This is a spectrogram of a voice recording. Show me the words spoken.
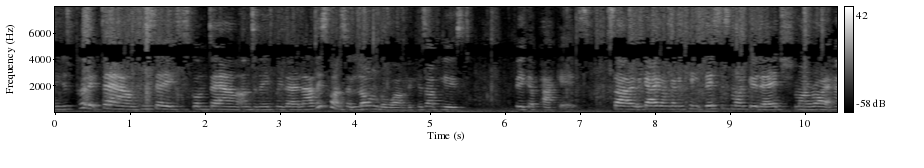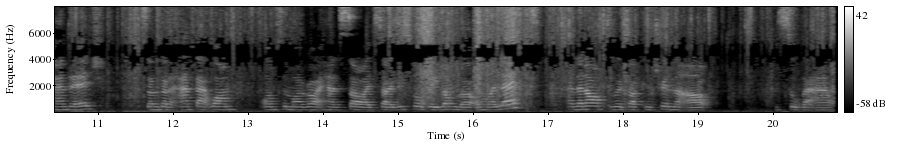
and you just put it down. You see it's gone down underneath me there. Now this one's a longer one because I've used bigger packets. So again, I'm going to keep this as my good edge, my right hand edge. So I'm going to add that one onto my right hand side. So this will be longer on my left. And then afterwards I can trim that up and sort that out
